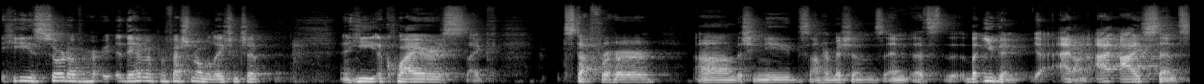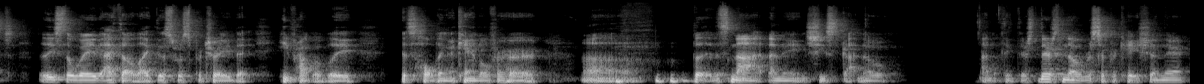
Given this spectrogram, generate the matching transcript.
he's sort of her, they have a professional relationship, and he acquires like stuff for her um, that she needs on her missions, and that's. But you can, I don't know. I, I sensed at least the way that I felt like this was portrayed that he probably is holding a candle for her, uh, but it's not. I mean, she's got no. I don't think there's there's no reciprocation there.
